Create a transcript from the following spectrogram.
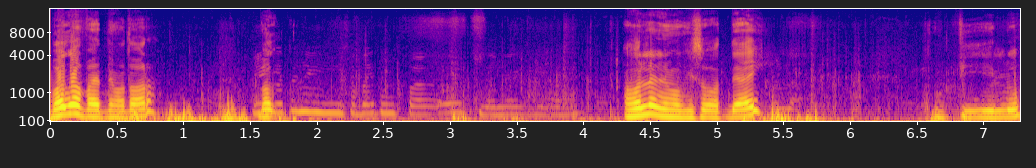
Bago pa yung motor? Bag- ito na sabay itong pa. nag- Ah, wala na magisuot di ay. Tilo.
